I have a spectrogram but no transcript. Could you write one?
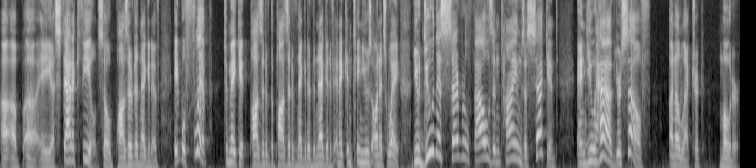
a, a, a, static field, so positive to negative, it will flip to make it positive to positive, negative to negative, and it continues on its way. You do this several thousand times a second, and you have yourself an electric motor.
